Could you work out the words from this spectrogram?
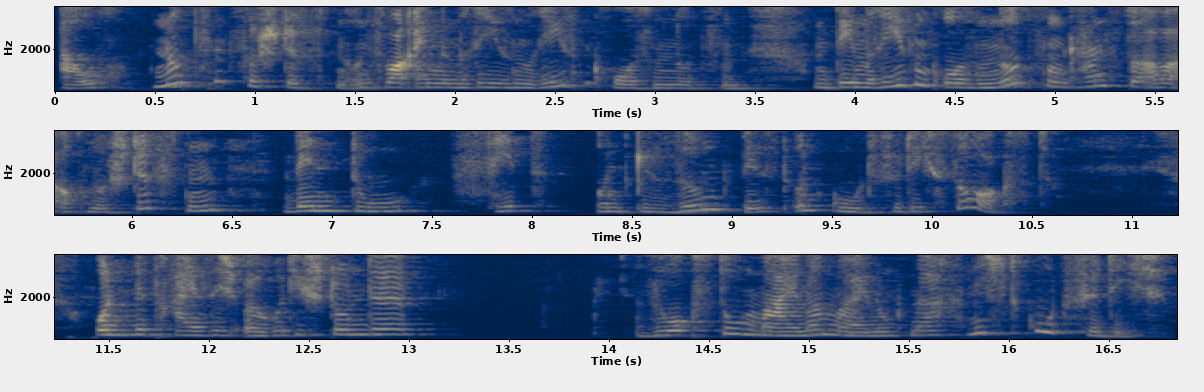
auch Nutzen zu stiften und zwar einen riesen, riesengroßen Nutzen. Und den riesengroßen Nutzen kannst du aber auch nur stiften, wenn du fit und gesund bist und gut für dich sorgst. Und mit 30 Euro die Stunde sorgst du meiner Meinung nach nicht gut für dich.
